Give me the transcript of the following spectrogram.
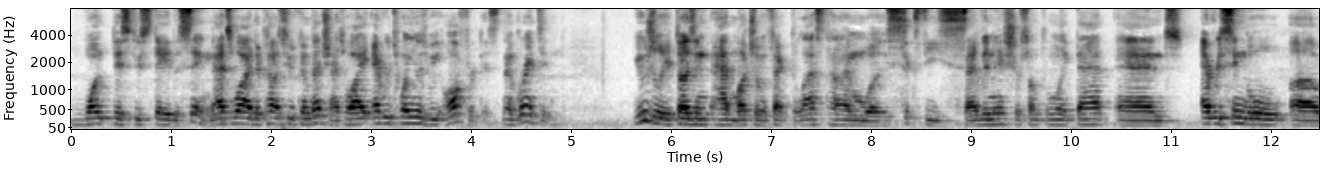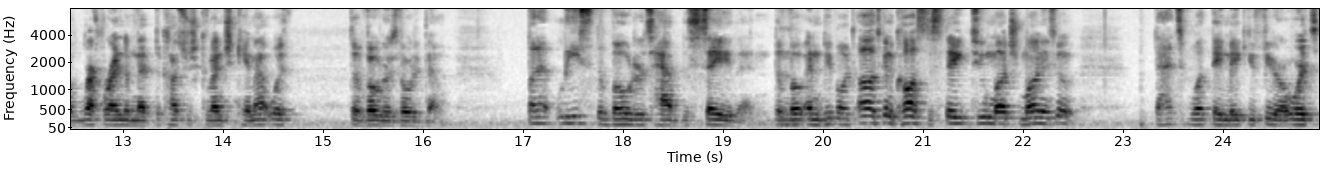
want this to stay the same. That's why the Constitutional Convention. That's why every twenty years we offered this. Now, granted, usually it doesn't have much of an effect. The last time was 67 ish or something like that. And every single uh, referendum that the Constitutional Convention came out with, the voters voted no. But at least the voters have the say then. The vote and people are like, oh, it's going to cost the state too much money. It's going. That's what they make you fear, or it's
